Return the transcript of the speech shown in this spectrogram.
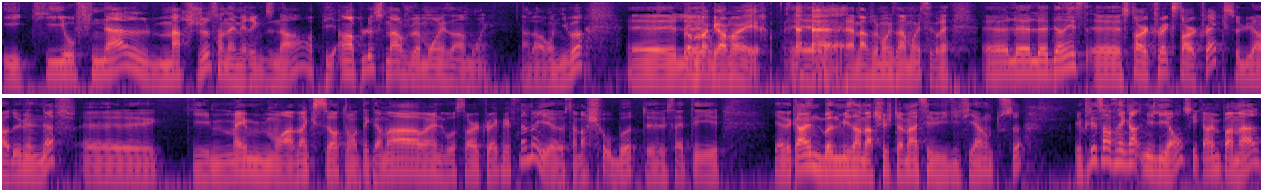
et qui, au final, marchent juste en Amérique du Nord, puis en plus marchent de moins en moins. Alors, on y va. Euh, le- Comme ma grand-mère. euh, elle marche de moins en moins, c'est vrai. Euh, le, le dernier euh, Star Trek, Star Trek, celui en 2009, euh, qui même bon, avant qu'il sorte, on était comme ah ouais un nouveau Star Trek, mais finalement il a- ça marchait au bout. euh, ça a été, il y avait quand même une bonne mise en marché justement assez vivifiante tout ça. Il a coûté 150 millions, ce qui est quand même pas mal.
